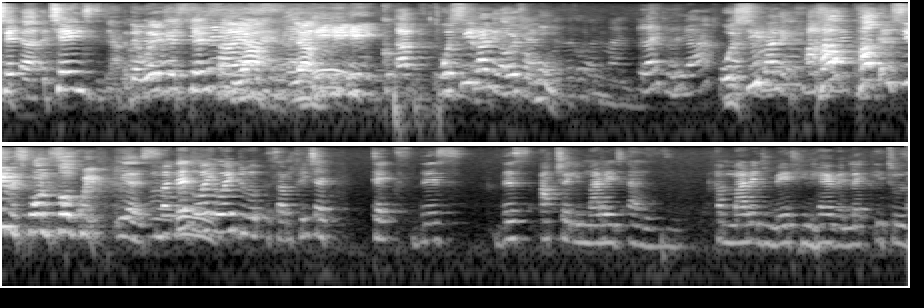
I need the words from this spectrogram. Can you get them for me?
Ch- uh, changed the wages 10 times. Yeah, yeah. He, he, he, uh, was she running away from home? Like, Was she running? Uh, how, how can she respond so quick? Yes. But then why why do some preacher takes this this actually marriage as a marriage made in heaven? Like it was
